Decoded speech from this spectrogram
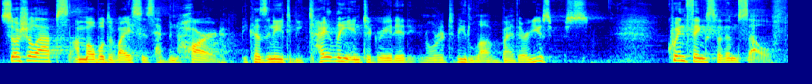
Social apps on mobile devices have been hard because they need to be tightly integrated in order to be loved by their users. Quinn thinks for themselves,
